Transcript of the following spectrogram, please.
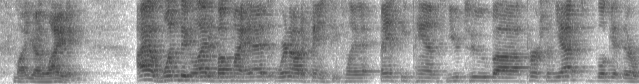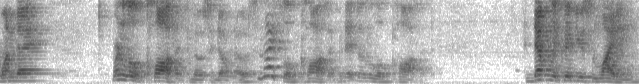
my your lighting? I have one big light above my head. We're not a fancy planet, fancy pants YouTube uh, person yet. We'll get there one day. We're in a little closet for those who don't know. It's a nice little closet, but it is a little closet. It definitely could use some lighting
